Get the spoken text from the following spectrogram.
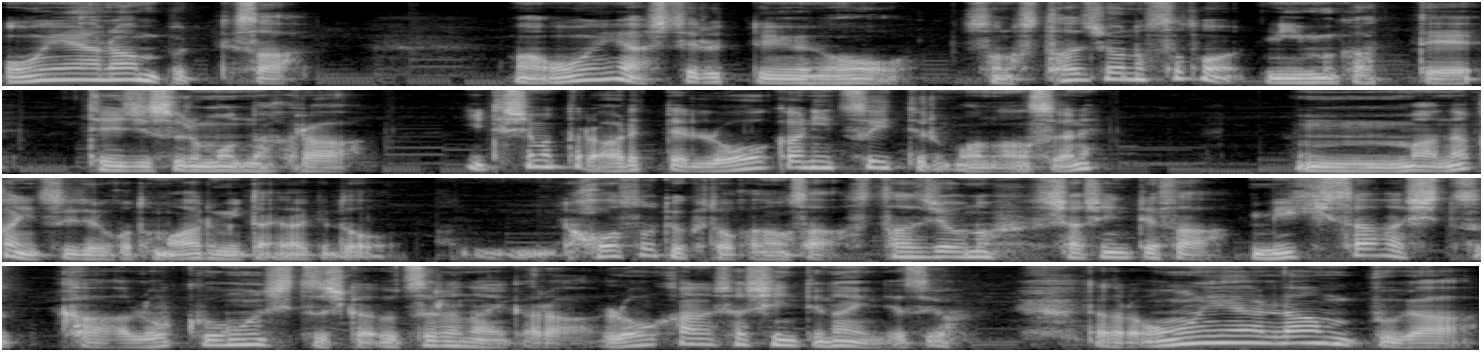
オンエアランプってさ、まあオンエアしてるっていうのを、そのスタジオの外に向かって提示するもんだから、言ってしまったらあれって廊下についてるもんなんですよね。うん、まあ中についてることもあるみたいだけど、放送局とかのさ、スタジオの写真ってさ、ミキサー室か録音室しか映らないから、廊下の写真ってないんですよ。だからオンエアランプが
